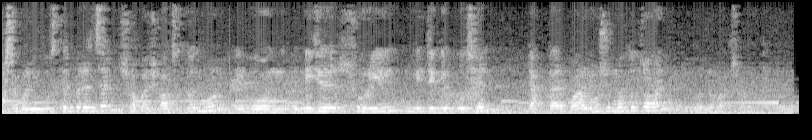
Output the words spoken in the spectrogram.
আশা করি বুঝতে পেরেছেন। সবাই সচেতন হন এবং নিজের শরীর নিজেকে বুঝেন। ডাক্তারের পরামর্শ মতো চলেন। ধন্যবাদ সবাইকে।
